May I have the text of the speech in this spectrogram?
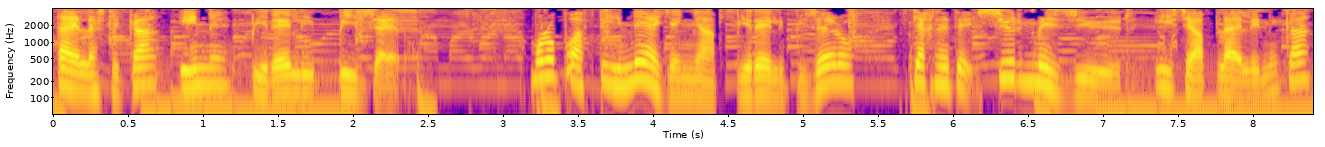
τα ελαστικά είναι Pirelli P0. Μόνο που αυτή η νέα γενιά Pirelli P0 φτιάχνεται sur mesure ή σε απλά ελληνικά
